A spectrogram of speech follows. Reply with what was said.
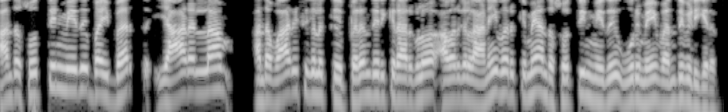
அந்த சொத்தின் மீது பை பர்த் யாரெல்லாம் அந்த வாரிசுகளுக்கு பிறந்திருக்கிறார்களோ அவர்கள் அனைவருக்குமே அந்த சொத்தின் மீது உரிமை வந்துவிடுகிறது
